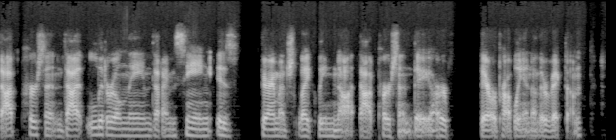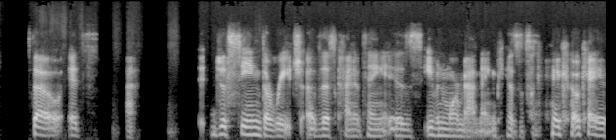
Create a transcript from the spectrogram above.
that person, that literal name that I'm seeing is very much likely not that person. They are they are probably another victim. So it's uh, just seeing the reach of this kind of thing is even more maddening because it's like, okay,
